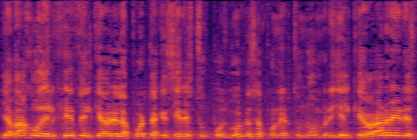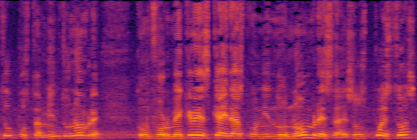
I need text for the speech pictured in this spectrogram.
Y abajo del jefe, el que abre la puerta, que si eres tú, pues vuelves a poner tu nombre. Y el que barre eres tú, pues también tu nombre. Conforme crezca, irás poniendo nombres a esos puestos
